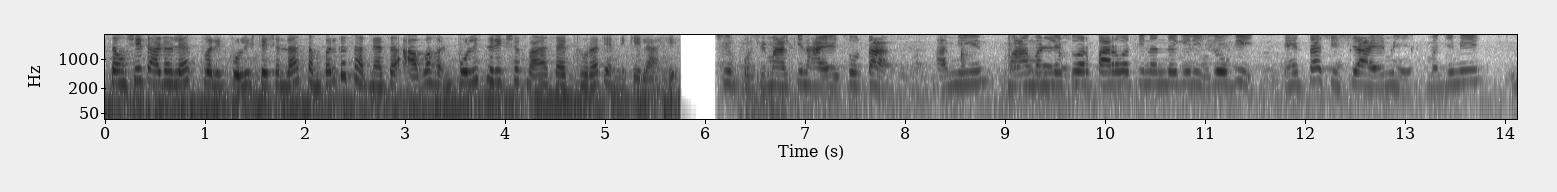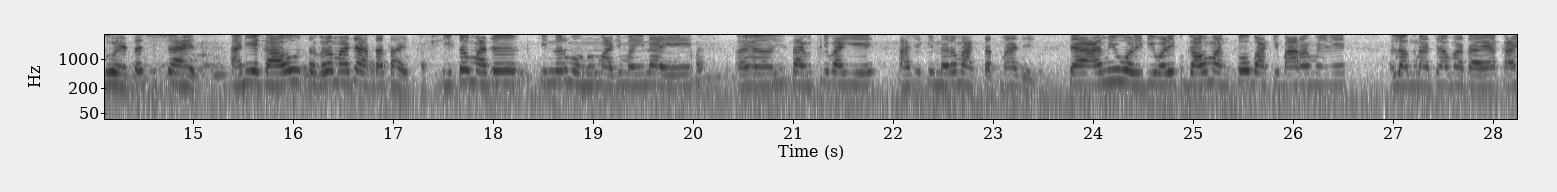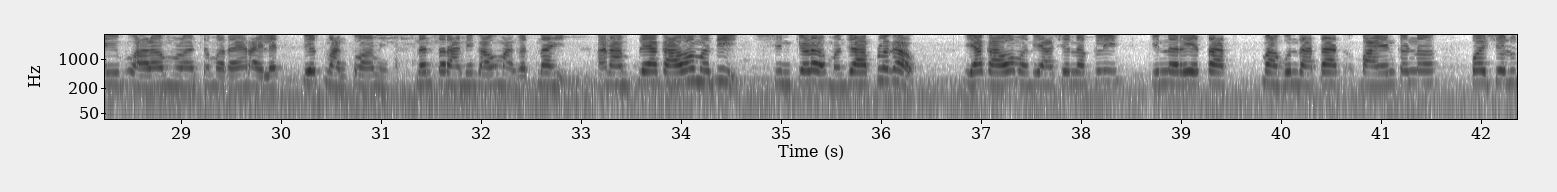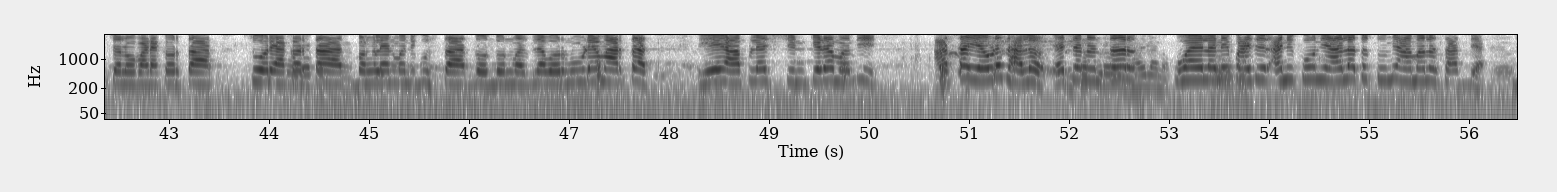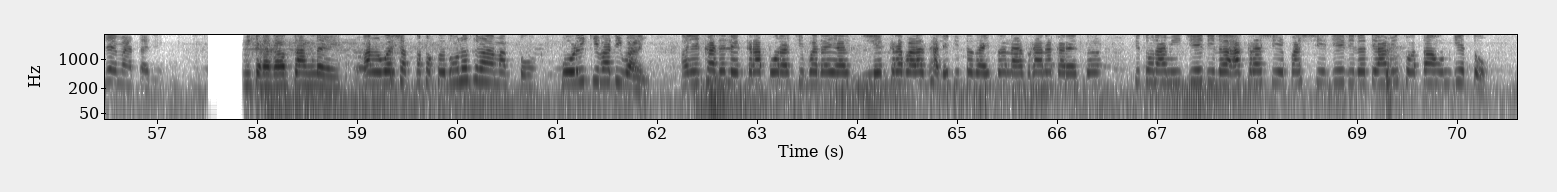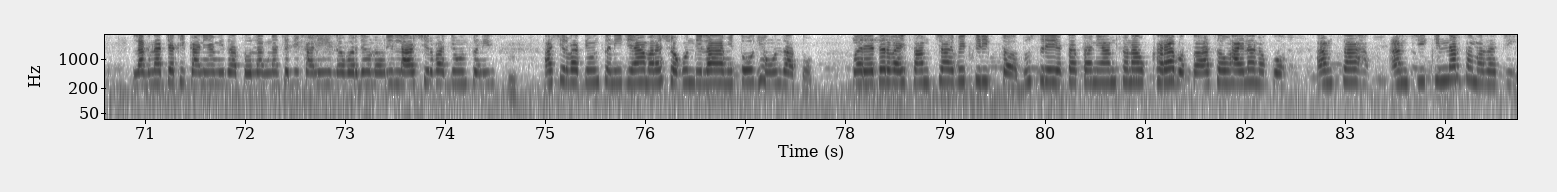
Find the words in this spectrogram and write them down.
संशयित आढळल्यास त्वरित पोलीस स्टेशनला संपर्क साधण्याचं आवाहन पोलीस निरीक्षक बाळासाहेब थोरात यांनी केलं आहे. शिरपूरची मालकीन आहे स्वतः आम्ही महामंडलेश्वर पार्वती नंदगिरी जोगी यांचा शिष्य आहे मी. म्हणजे मी धुळ्याचा शिष्य आहे. आणि हे गाव सगळं माझ्या हातात आहे. इथं माझं किन्नर म्हणून माझी महिना आहे. सावित्रीबाई आहे. असे किन्नर मागतात माझे. त्या आम्ही वळी दिवाळी गाव मागतो बाकी बारा महिने लग्नाच्या बदाया काही बाळा मुळांच्या बदाया राहिल्या तेच मागतो आम्ही. नंतर आम्ही गाव मागत नाही. आणि आपल्या गावामध्ये शिंदखेड म्हणजे आपलं गाव या गावामध्ये असे नकली किन्नरे येतात मागून जातात बायांकडनं पैसे लुचलवाड्या करतात चोऱ्या करतात बंगल्यांमध्ये घुसतात दोन दोन मजल्यावरून उड्या मारतात. हे आपल्या शिंदखेड्यामध्ये आता एवढं झालं याच्यानंतर व्हायला नाही पाहिजे आणि कोणी आलं तर तुम्ही आम्हाला साथ द्या. जय माताजी. गाव चांगलं आहे. आम्ही वर्षात फक्त दोनच वेळा मागतो. होळी किंवा दिवाळी. आणि एखाद्या लेकरा पोराची बदाया लेकरा बाळा झाले तिथं जायचं नाच गाणं करायचं तिथून आम्ही जे दिलं अकराशे पाचशे जे दिलं ते आम्ही स्वतःहून घेतो. लग्नाच्या ठिकाणी आम्ही जातो लग्नाच्या ठिकाणी नवरदेव नवरीला आशीर्वाद देऊन सनी आशीर्वाद देऊन सनी जे आम्हाला शगून दिला आम्ही तो घेऊन जातो. पण अदरवाईज आमच्या व्यतिरिक्त दुसरे येतात आणि आमचं नाव खराब होतं असं व्हायला नको. आमचा आमची किन्नर समाजाची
